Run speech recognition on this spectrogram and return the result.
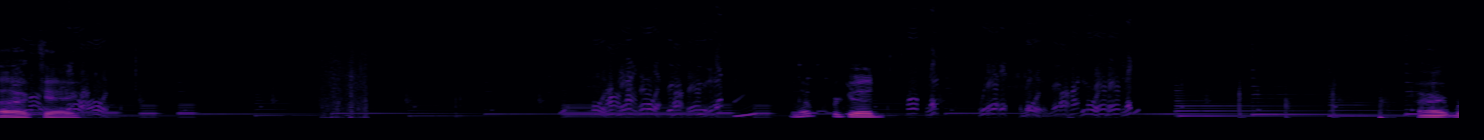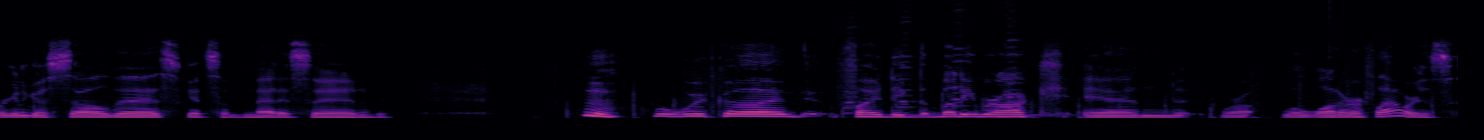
Okay. Nope, we're good. Alright, we're gonna go sell this, get some medicine. we'll work on finding the money rock and we'll water our flowers.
